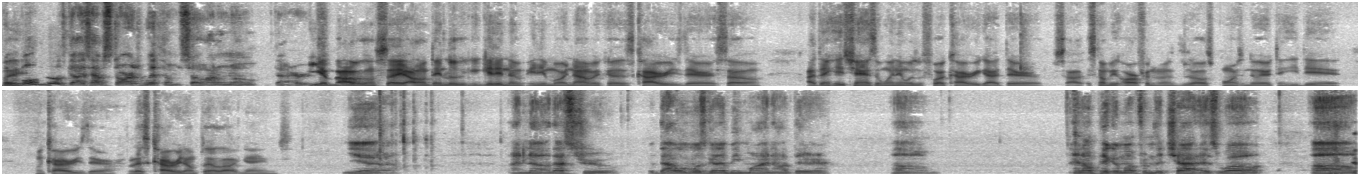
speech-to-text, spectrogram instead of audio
but, But- both of those guys have stars with them, so I don't know if that hurts. Yeah, but I was gonna say I don't think Luka can get it anymore now because Kyrie's there. So I think his chance of winning was before Kyrie got there. So it's gonna be hard for him to do those points and do everything he did when Kyrie's there. Unless Kyrie don't play a lot of games. Yeah, I know that's true. But that one was gonna be mine out there, um, and I'll pick him up from the chat as well. Um,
